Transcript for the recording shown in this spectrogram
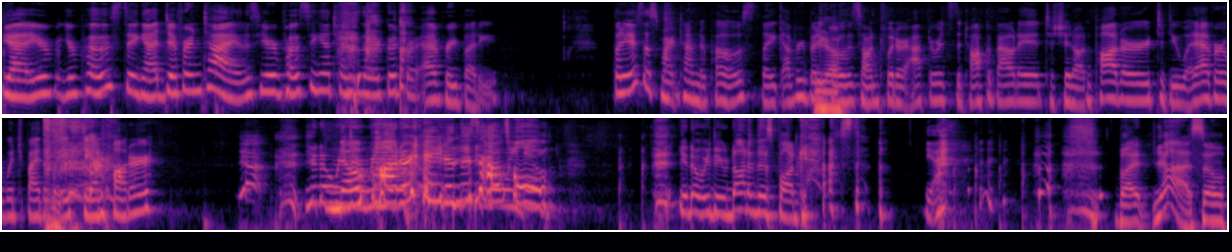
yeah, you're you're posting at different times. You're posting at times that are good for everybody. But it is a smart time to post. Like everybody Yeah. goes on Twitter afterwards to talk about it, to shit on Potter, to do whatever. Which, by the way, Stan Potter. Yeah, you know we no do. we Potter do. hate in this You know we do. household. You know we do. Not in this podcast. Yeah. but yeah, so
